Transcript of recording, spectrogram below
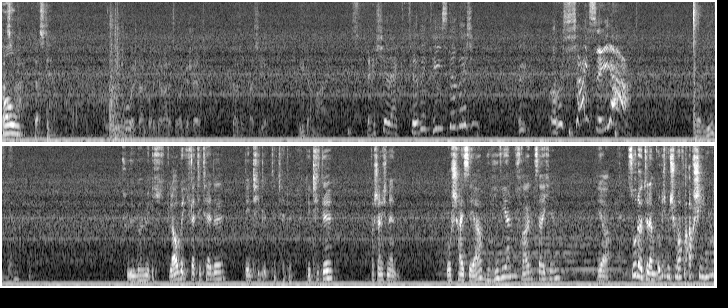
Was Oh. war das denn? Im Ruhestand wurde gerade zurückgestellt. Das ist passiert. Wieder mal. Special Activities Division? Oh, scheiße, ja! Bolivien? Zu übel. mir- Ich glaube, ich werde den Titel, den Titel, den Titel, den Titel wahrscheinlich nennen. Oh Scheiße, ja, Bolivien? Fragezeichen. Ja. So Leute, dann würde ich mich schon mal verabschieden.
